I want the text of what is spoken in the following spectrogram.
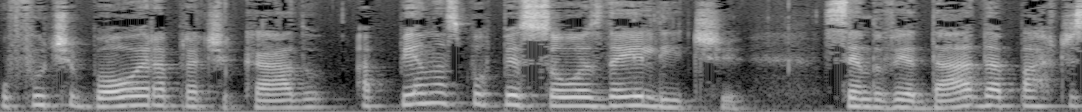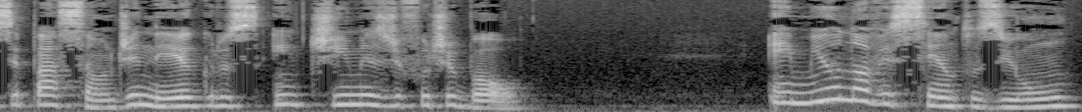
o futebol era praticado apenas por pessoas da elite, sendo vedada a participação de negros em times de futebol. Em 1901,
